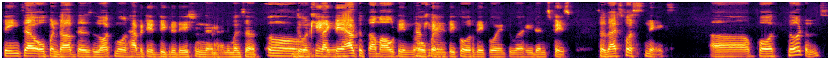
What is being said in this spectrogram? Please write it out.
things have opened up. There's a lot more habitat degradation and animals are oh, don't okay. like they have to come out in Okay. open before they go into a hidden space. So that's for snakes. Uh, for turtles,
